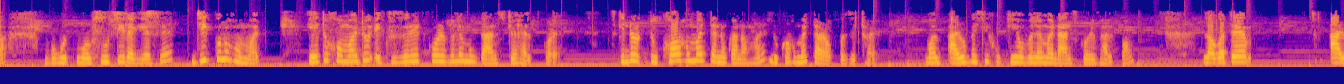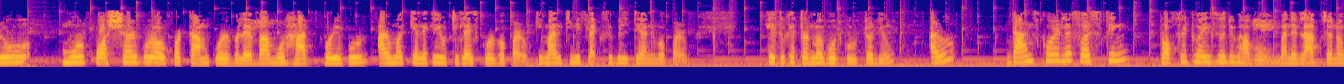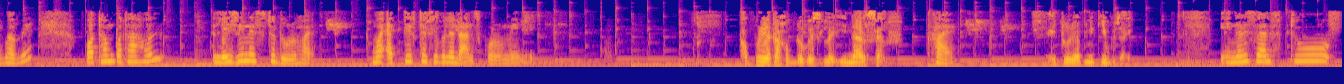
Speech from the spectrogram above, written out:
বহুত মোৰ ফূৰ্তি লাগি আছে যিকোনো সময়ত সেইটো সময়টো এক্সিজাৰেট কৰিবলৈ মোক ডান্সটোৱে হেল্প কৰে। কিন্তু দুখৰ সময়ত তেনেকুৱা নহয় দুখৰ সময়ত তাৰ অপজিট হয়। মই আৰু বেছি সুখী হ'বলৈ মই ডান্স কৰি ভাল পাওঁ। লগতে আৰু মোৰ পশ্চাৰবোৰৰ ওপৰত কাম কৰিবলৈ বা মোৰ হাত ভৰিবোৰ আৰু মই কেনেকে ইউটিলাইজ কৰিব পাৰোঁ কিমানখিনি ফ্লেক্সিবিলিটি আনিব পাৰোঁ সেইটো ক্ষেত্ৰত মই বহুত গুৰুত্ব দিওঁ। আৰু ডান্স কৰিলে ফাৰ্ষ্ট থিং প্ৰফিট ৱাইজ যদি ভাবোঁ মানে লাভজনকভাৱে প্ৰথম কথা হ'ল লেজিনেছটো দূৰ হয়। মই এক্টিভ থাকিবলৈ ডান্স কৰোঁ মেইনলি আপুনি এটা শব্দ কৈছিলে ইনাৰ চেল্ফ হয়। এইটোৰে আপুনি কি বুজায়? ইনাৰ চেল্ফটো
